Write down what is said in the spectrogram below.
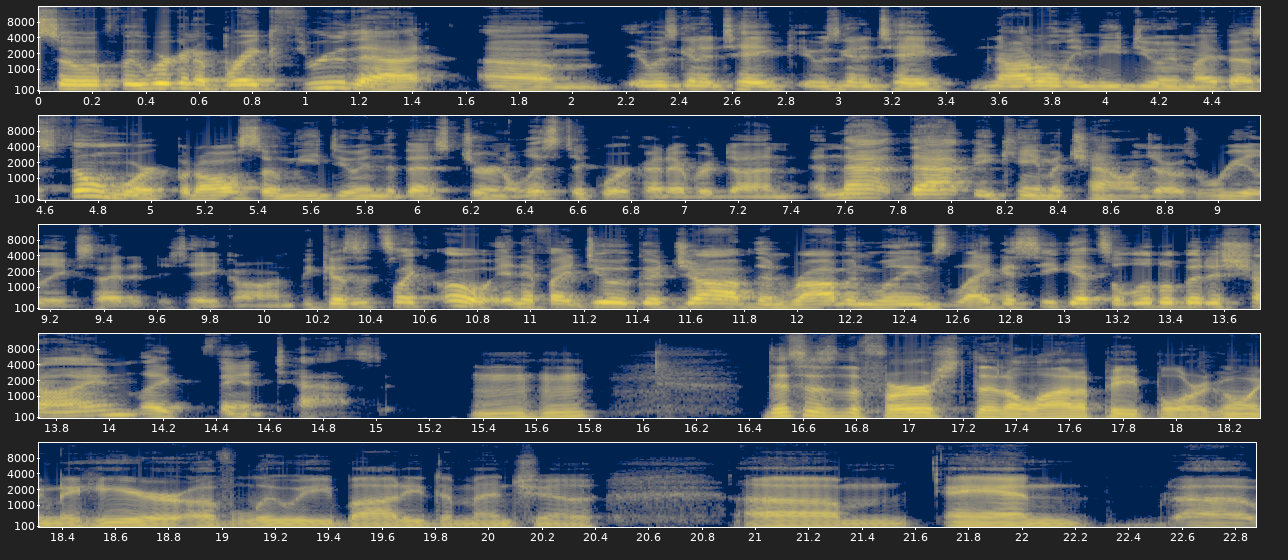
so if we were going to break through that, um, it was going to take it was going to take not only me doing my best film work, but also me doing the best journalistic work I'd ever done, and that that became a challenge I was really excited to take on because it's like, oh, and if I do a good job, then Robin Williams' legacy gets a little bit of shine, like fantastic. Mm-hmm. This is the first that a lot of people are going to hear of Lewy body dementia, um, and uh,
